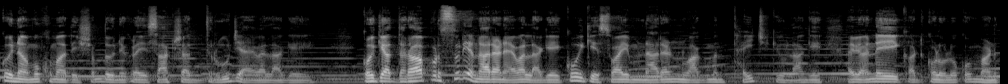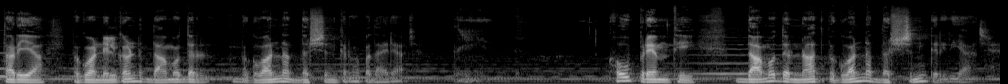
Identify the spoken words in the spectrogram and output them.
કોઈના મુખમાંથી શબ્દો નીકળે, સાક્ષાત ધ્રુજ આવ્યા લાગે કોઈ કે આ ધરા પર સૂર્યનારાયણ આવ્યા લાગે કોઈ કે સ્વયં નારાયણનું આગમન થઈ ચૂક્યું લાગે. હવે અનેક અટકળો લોકો માણતા રહ્યા. ભગવાન નીલકંઠ, દામોદર ભગવાનના દર્શન કરવા પધાર્યા છે. ખૂબ પ્રેમથી દામોદરનાથ ભગવાનના દર્શન કરી રહ્યા છે.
